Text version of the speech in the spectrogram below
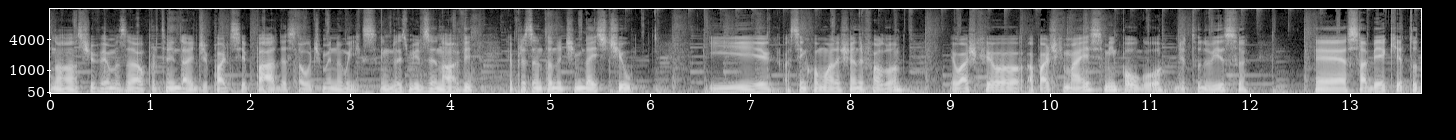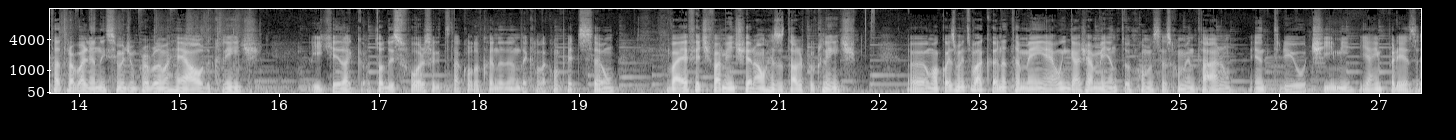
nós tivemos a oportunidade de participar dessa última NoWix em 2019, representando o time da Steel. E, assim como o Alexandre falou, eu acho que eu, a parte que mais me empolgou de tudo isso é saber que tu tá trabalhando em cima de um problema real do cliente. E que todo o esforço que tu tá colocando dentro daquela competição vai efetivamente gerar um resultado para o cliente. Uh, uma coisa muito bacana também é o engajamento, como vocês comentaram, entre o time e a empresa.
